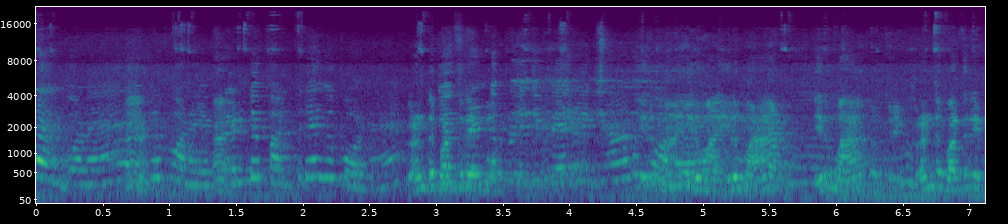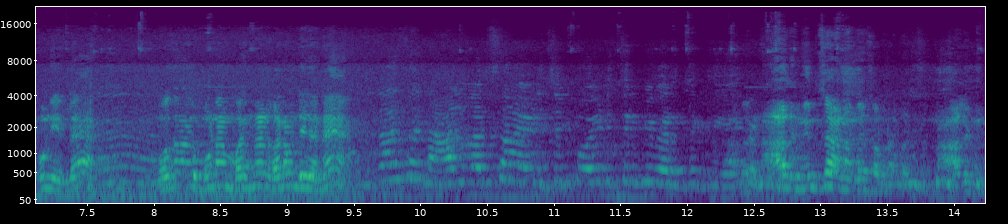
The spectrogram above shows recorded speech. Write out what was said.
சார் போனேன் எங்க போனேன் ஃப்ரெண்டு பர்த்டேக்கு போனேன் ரெண்டு friend பிள்ளைக்கு பேர் இருமா இருமா இருமா ரெண்டு பர்த்டே போனி இல்ல முதல் நாள் போனா மறுநாள் வர வேண்டியதானே நாலு வருஷம் ஆயிடுச்சு போயிட்டு திருப்பி வர்றதுக்கு. நாலு நிமிஷம் ஆன மாதிரி சொல்றேன். நாலு நிமிஷம்.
